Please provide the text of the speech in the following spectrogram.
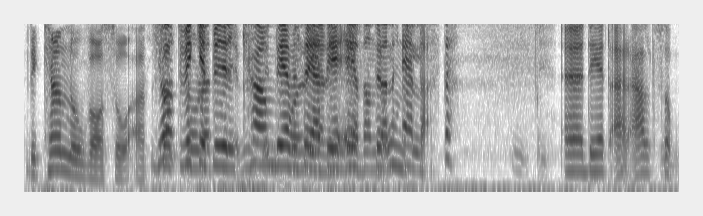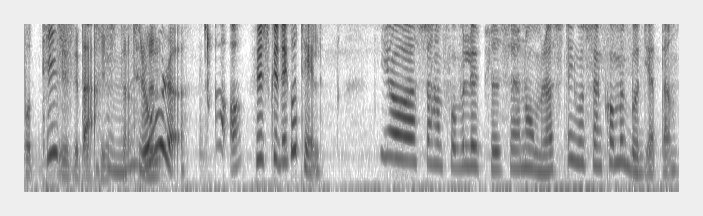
det kan nog vara så att Så att vilket blir- vi kan det vill säga att det är efter onsdag. 11. Eh, Det är alltså på tisdag. på tisdag. Tror du? Ja. Hur ska det gå till? ja, så han får väl utlysa en omröstning och sen kommer budgeten.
